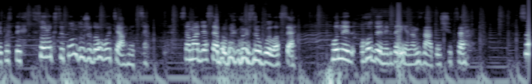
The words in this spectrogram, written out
Якось тих 40 секунд дуже довго тягнеться. Сама для себе би зробила все. Годинник дає нам знати, що це все.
